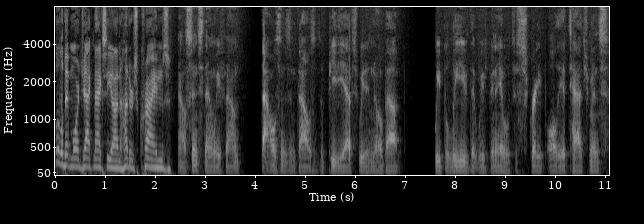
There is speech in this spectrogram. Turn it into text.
A little bit more Jack Maxey on Hunter's crimes. Now, since then, we found thousands and thousands of PDFs we didn't know about. We believe that we've been able to scrape all the attachments.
